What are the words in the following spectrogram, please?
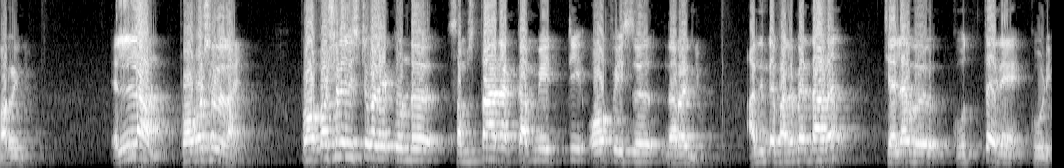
മറിഞ്ഞു. എല്ലാം പ്രൊഫഷണലായി. പ്രൊഫഷണലിസ്റ്റുകളെ കൊണ്ട് സംസ്ഥാന കമ്മിറ്റി ഓഫീസ് നിറഞ്ഞു. അതിന്റെ ഫലം എന്താണ് ചെലവ് കുത്തനെ കൂടി.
